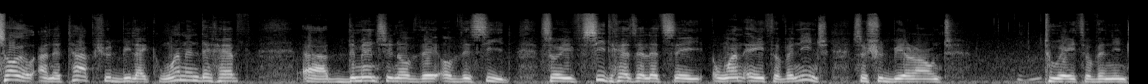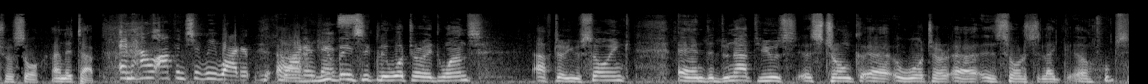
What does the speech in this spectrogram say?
soil and the top should be like one and a half uh, dimension of the of the seed. So if seed has a let's say one eighth of an inch, so should be around Mm-hmm. two eighths of an inch or so on the top. and how often should we water water Uh, you basically water it once after you sowing, and do not use a strong uh, water uh, source like uh, oops,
